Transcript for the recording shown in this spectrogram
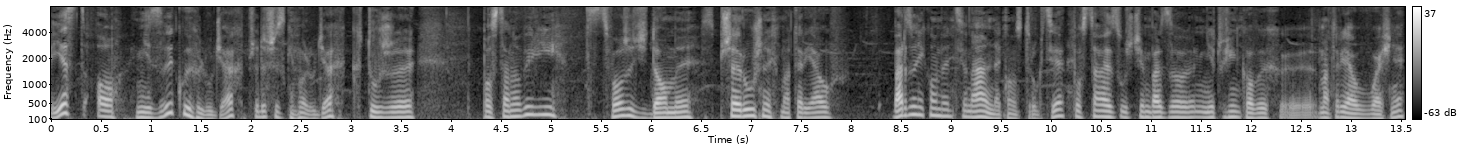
Jest o niezwykłych ludziach, przede wszystkim o ludziach, którzy postanowili stworzyć domy z przeróżnych materiałów, bardzo niekonwencjonalne konstrukcje, powstałe z użyciem bardzo nietuzinkowych materiałów właśnie.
